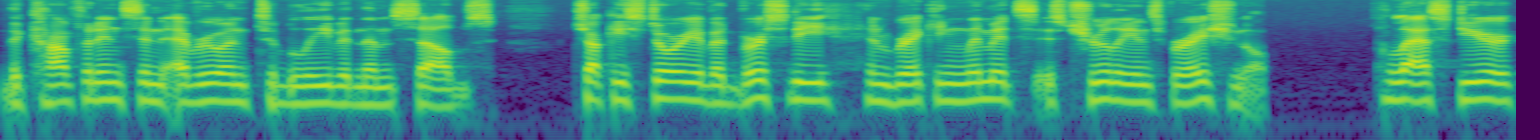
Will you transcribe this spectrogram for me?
the confidence in everyone to believe in themselves. Chucky's story of adversity and breaking limits is truly inspirational. Last year,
